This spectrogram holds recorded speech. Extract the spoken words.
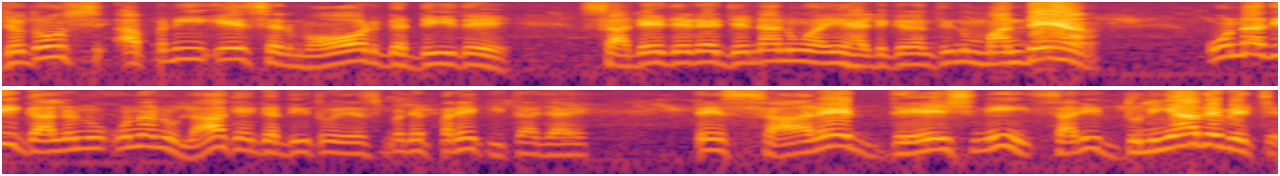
ਜਦੋਂ ਸ- ਆਪਣੀ ਇਹ ਸਿਰਮੌੜ ਗੱਦੀ ਦੇ ਸਾਡੇ ਜਿਹੜੇ ਜਿਨ੍ਹਾਂ ਨੂੰ ਅਸੀਂ ਹੈੱਡ ਗ੍ਰੰਥੀ ਨੂੰ ਮੰਨਦੇ ਆ ਉਹਨਾਂ ਦੀ ਗੱਲ ਨੂੰ, ਉਹਨਾਂ ਨੂੰ ਲਾ ਕੇ ਗੱਦੀ ਤੋਂ ਇਸ ਬੰਨੇ ਪਰੇ ਕੀਤਾ ਜਾਏ ਤੇ ਸਾਰੇ ਦੇਸ਼ ਨਹੀਂ, ਸਾਰੀ ਦੁਨੀਆ ਦੇ ਵਿੱਚ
